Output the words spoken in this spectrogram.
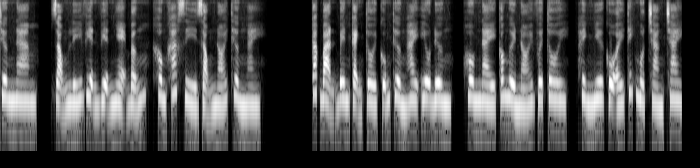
Trương Nam, giọng Lý Viện Viện nhẹ bẫng, không khác gì giọng nói thường ngày. Các bạn bên cạnh tôi cũng thường hay yêu đương, hôm nay có người nói với tôi, hình như cô ấy thích một chàng trai,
